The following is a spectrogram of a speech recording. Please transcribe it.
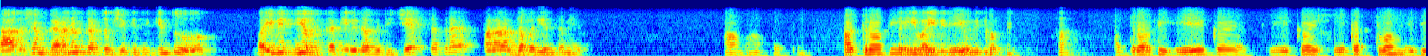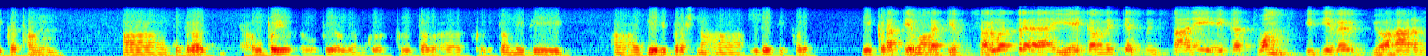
तादृशं गणनं कर्तुं शक्यते। किन्तु वैविध्यं कतिविधम् इति चेत् तत्र परार्धपर्यन्तमेव। आम् आम् सत्यम्। अत्रापि अत्रापि एक एक एकत्वम् इति कथं तत्र उपयो उपयोगं कृत कृतम् इति इति प्रश्नः उदेति खलु। सत्यं सत्यं। सर्वत्र एकम् इत्यस्मिन् स्थाने एकत्वम् इत्येव व्यवहारं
